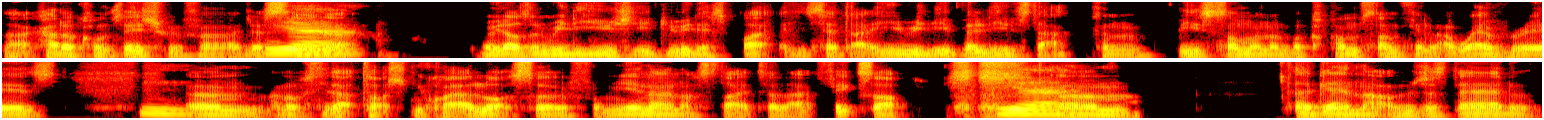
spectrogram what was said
like had a conversation with her, just saying that he doesn't really usually do this, but he said that he really believes that I can be someone and become something like whatever it is. Mm. Um, and obviously that touched me quite a lot. So from year nine, I started to like fix up. Yeah. Um, again, like, I was just there of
